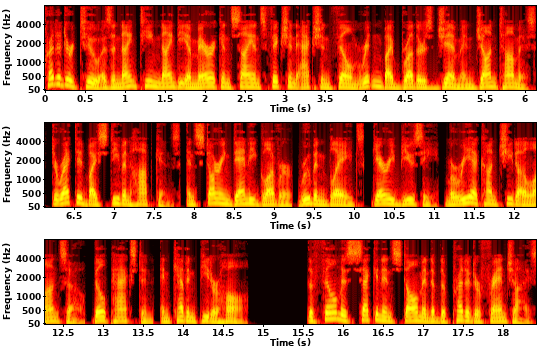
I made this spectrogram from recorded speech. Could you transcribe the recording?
Predator 2 is a 1990 American science fiction action film written by brothers Jim and John Thomas, directed by Stephen Hopkins, and starring Danny Glover, Ruben Blades, Gary Busey, Maria Conchita Alonso, Bill Paxton, and Kevin Peter Hall. The film is second installment of the Predator franchise,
